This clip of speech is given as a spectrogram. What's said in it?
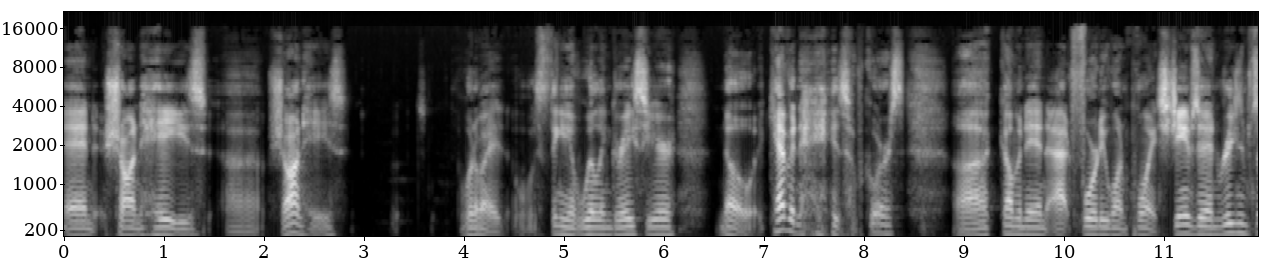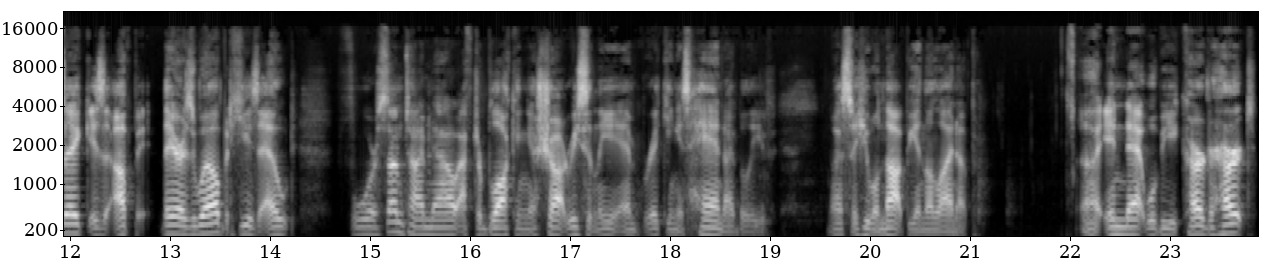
and Sean Hayes. Uh, Sean Hayes what am I, I was thinking of Will and Grace here? No, Kevin Hayes, of course, uh, coming in at 41 points. James Van Riemsdyk is up there as well, but he is out for some time now after blocking a shot recently and breaking his hand, I believe. Uh, so he will not be in the lineup. Uh, in net will be Carter Hart,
